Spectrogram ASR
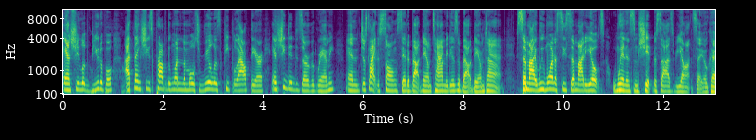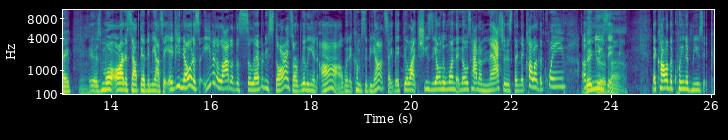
and she looked beautiful. I think she's probably one of the most realest people out there, and she did deserve a Grammy. And just like the song said about damn time, it is about damn time. Somebody we want to see somebody else winning some shit besides Beyonce. Okay, Mm-hmm. there's more artists out there than Beyonce. If you notice, even a lot of the celebrity stars are really in awe when it comes to Beyonce. They feel like she's the only one that knows how to master this thing. They call her the queen of Big music. They call her the queen of music.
